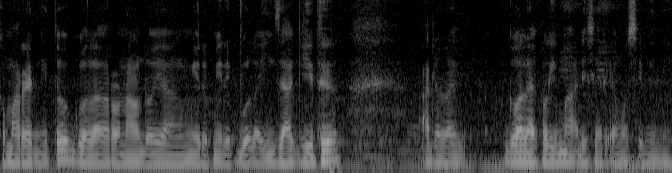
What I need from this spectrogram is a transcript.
kemarin itu gol Ronaldo yang mirip-mirip bola Inzaghi itu adalah gol yang kelima di Serie A musim ini.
